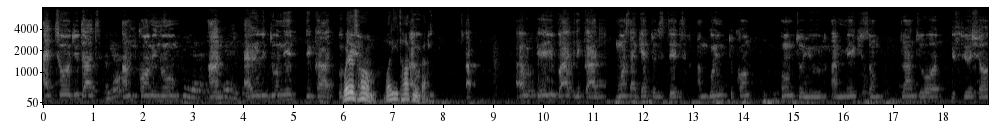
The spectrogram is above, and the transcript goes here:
I told you that I'm coming home and I really do need the card. Okay? Where's home? What are you talking about? I, I will pay you back the card once I get to the state. I'm going to come home to you and make some plan toward the future.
